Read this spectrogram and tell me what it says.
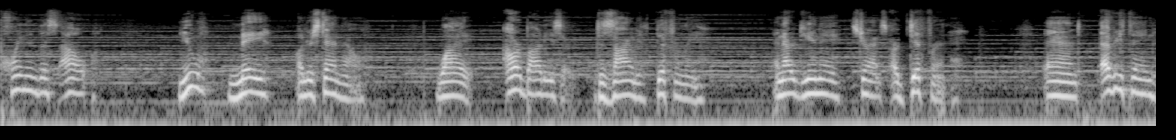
pointed this out, you may understand now why our bodies are designed differently and our DNA strands are different. And everything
